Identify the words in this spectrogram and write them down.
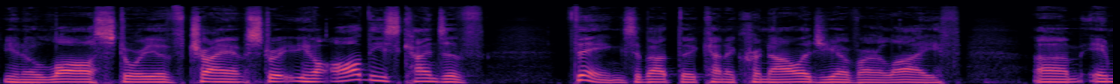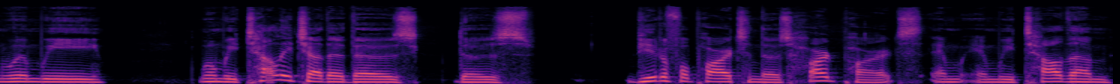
you know, loss, story of triumph, story, you know, all these kinds of things about the kind of chronology of our life. Um, and when we, when we tell each other those, those beautiful parts and those hard parts, and, and we tell them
